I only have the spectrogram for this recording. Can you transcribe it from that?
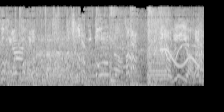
坐好了，坐好了。这车咋不动呢？咱俩给点力呀、来，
